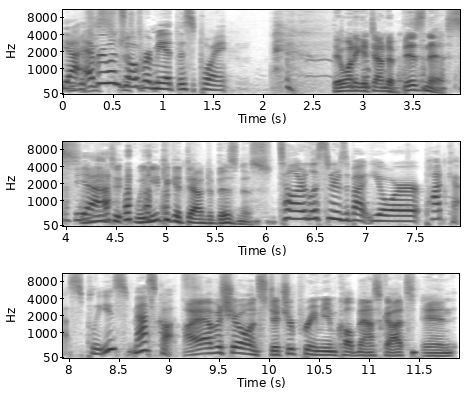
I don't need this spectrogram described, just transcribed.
Yeah, Because everyone's just- over me at this point. They want to get down to business. Yeah. We need, to, we need to get down to business. Tell our listeners about your podcast, please. Mascots. I have a show on Stitcher Premium called Mascots, and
